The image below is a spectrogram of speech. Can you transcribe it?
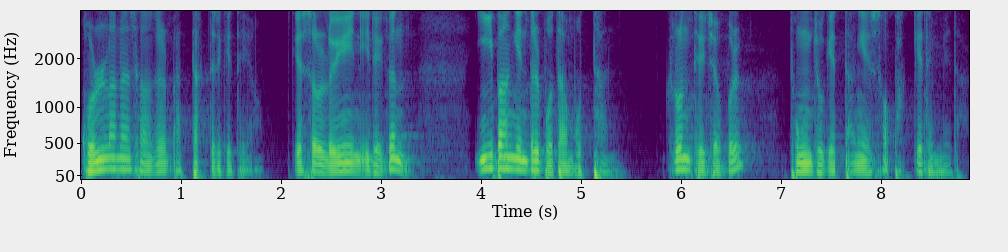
곤란한 상황을 맞닥뜨리게 돼요. 그래서 레인 일행은 이방인들보다 못한 그런 대접을 동족의 땅에서 받게 됩니다.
